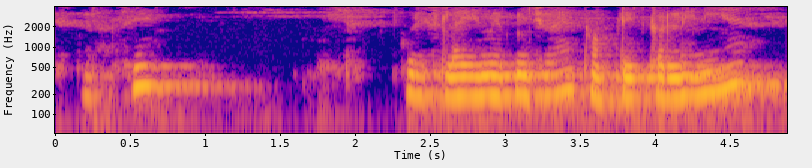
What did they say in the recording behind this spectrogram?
इस तरह से पूरी सिलाई हमें अपनी जो है कंप्लीट कर लेनी है।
